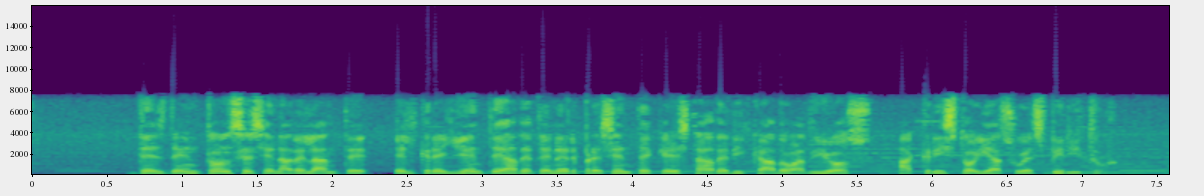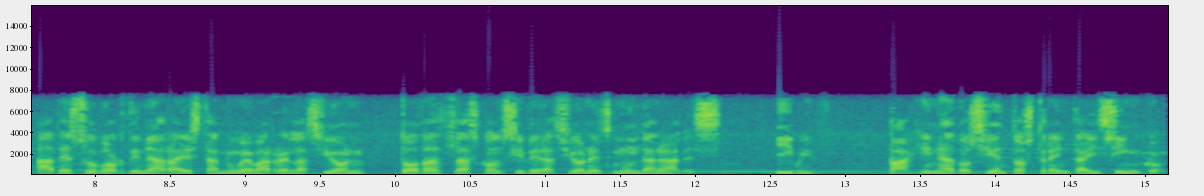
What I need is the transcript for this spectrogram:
Desde entonces en adelante, el creyente ha de tener presente que está dedicado a Dios, a Cristo y a su Espíritu. Ha de subordinar a esta nueva relación todas las consideraciones mundanales. Ibid. Página 235.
